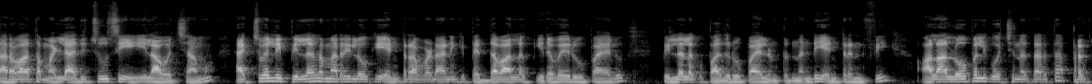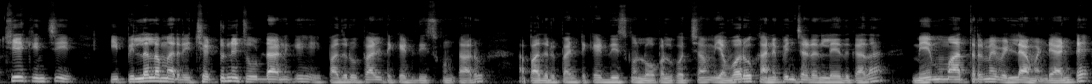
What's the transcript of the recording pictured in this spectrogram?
తర్వాత మళ్ళీ అది చూసి ఇలా వచ్చాము. యాక్చువల్లీ పిల్లల మర్రిలోకి ఎంటర్ అవ్వడానికి పెద్దవాళ్ళకు ఇరవై రూపాయలు పిల్లలకు పది రూపాయలు ఉంటుందండి ఎంట్రన్స్ ఫీ. అలా లోపలికి వచ్చిన తర్వాత ప్రత్యేకించి ఈ పిల్లల మర్రి చెట్టుని చూడడానికి పది రూపాయలు టికెట్ తీసుకుంటారు. ఆ పది రూపాయలు టికెట్ తీసుకొని లోపలికి వచ్చాం ఎవరూ కనిపించడం లేదు కదా. మేము మాత్రమే వెళ్ళామండి. అంటే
